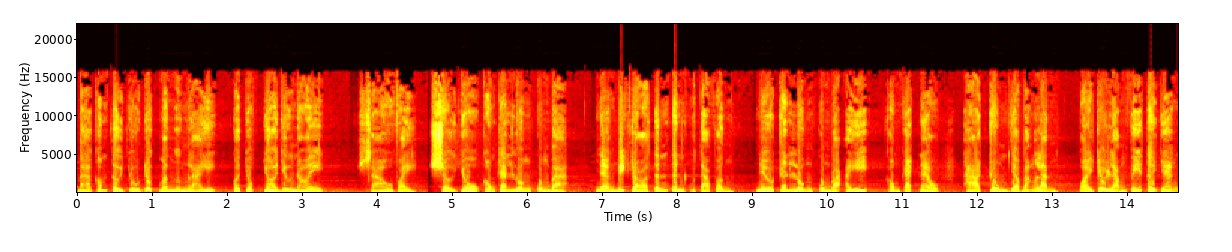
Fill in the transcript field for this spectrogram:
bà không tự chủ được mà ngừng lại, có chút do dự nói: "Sao vậy?" Sở Du không tranh luận cùng bà, nàng biết rõ tính tình của Tạ Vận, nếu tranh luận cùng bà ấy, không khác nào thả trùng vào băng lạnh, ngoại trừ lãng phí thời gian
